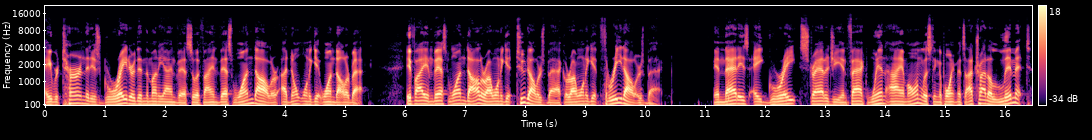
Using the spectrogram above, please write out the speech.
a return that is greater than the money I invest. So if I invest $1, I don't want to get $1 back. If I invest $1, I want to get $2 back or I want to get $3 back. And that is a great strategy. In fact, when I am on listing appointments, I try to limit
